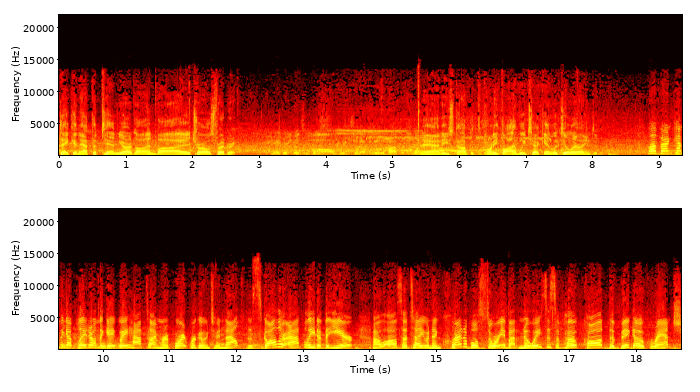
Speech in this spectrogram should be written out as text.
Taken at the 10-yard line by Charles Frederick. Frederick gets the ball, brings it up to about the 20. And he stopped at the 25. We check in with Jill Arrington. Well, Verne, coming up later on the Gateway Halftime Report, we're going to announce the Scholar Athlete of the Year. I'll also tell you an incredible story about an oasis of hope called the Big Oak Ranch.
